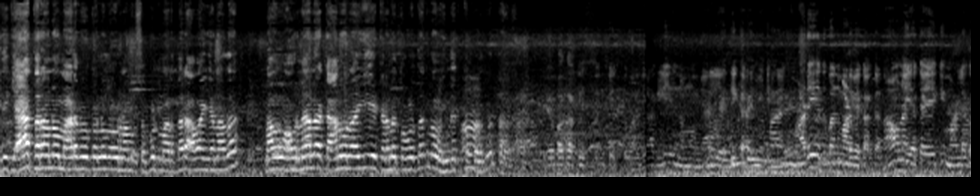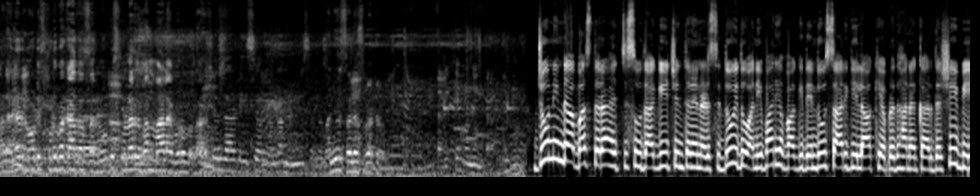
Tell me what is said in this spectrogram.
ಇದಕ್ಕೆ ಯಾವ ಥರ ನಾವು ಮಾಡಬೇಕು ಅನ್ನೋದು ಅವ್ರು ನಮ್ಗೆ ಸಪೋರ್ಟ್ ಮಾಡ್ತಾರೆ. ಅವಾಗ ಏನದ ನಾವು ಅವ್ರ ಮೇಲೆ ಕಾನೂನಾಗಿ ಕ್ರಮ ತಗೊಳ್ತಕ್ಕ ನಾವು ಹಿಂದಕ್ಕೆ ತಗೊಳ್ಬೇಕು ಆಗ್ಲಿ ನಮ್ಮ ಮ್ಯಾಲೆ ಅಧಿಕಾರಿ ಮೀಟಿಂಗ್ ಮಾಡಿ ಅದು ಬಂದ್ ಮಾಡ್ಬೇಕಾಗ ನಾವು ನಾ ಏಕಾಏಕಿ ಮಾಡ್ಲಿಕ್ಕೆ ನೋಟಿಸ್ ಸರ್. ನೋಟಿಸ್ ಬಂದ್ ಬರೋದಿಲ್ಲ. ಮನವಿ ಸಲ್ಲಿಸ್ಬೇಕು. ಜೂನ್ನಿಂದ ಬಸ್ ದರ ಹೆಚ್ಚಿಸುವುದಾಗಿ ಚಿಂತನೆ ನಡೆಸಿದ್ದು ಇದು ಅನಿವಾರ್ಯವಾಗಿದೆ ಎಂದು ಸಾರಿಗೆ ಇಲಾಖೆಯ ಪ್ರಧಾನ ಕಾರ್ಯದರ್ಶಿ ಬಿ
